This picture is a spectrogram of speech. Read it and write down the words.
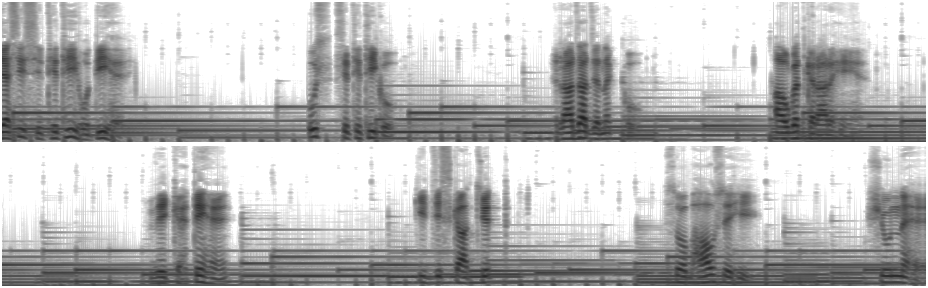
जैसी स्थिति होती है उस स्थिति को राजा जनक को अवगत करा रहे हैं। वे कहते हैं कि जिसका चित्त स्वभाव से ही शून्य है,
